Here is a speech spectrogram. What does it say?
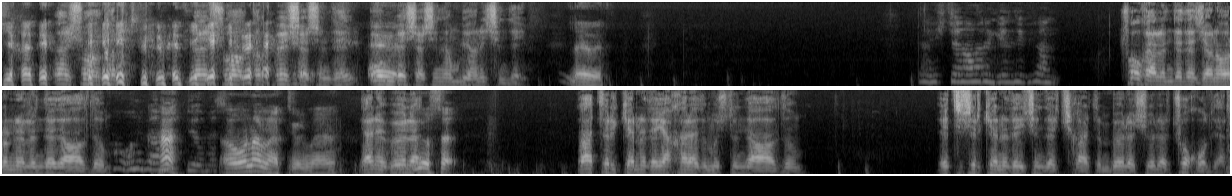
yani Ben şu an 40 hiç vermediğin ben şu an 45 yaşındayım. 15 yaşından bu yana içindeyim. Evet. Ya hiç canavarın geldiği falan Çok elinde de canavarın elinde de aldım. onu bir Ha, anlat diyor mesela. onu anlatıyorum yani. Yani böyle Yoksa Batırırken de yakaladım üstünde aldım. Yetişirken de içinde çıkarttım. Böyle şeyler çok oldu yani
